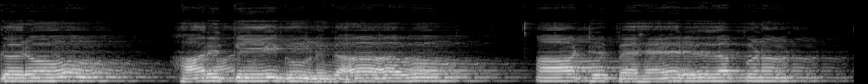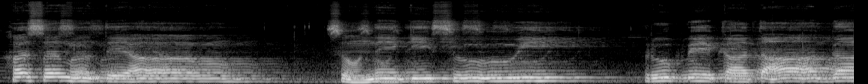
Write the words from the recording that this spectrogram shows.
ਕਰੋ ਹਰ ਕੇ ਗੁਣ ਗਾਵੋ। ਆਠ ਪਹਿਰ ਆਪਣਾ ਖਸਮ ਤਿਆਵੋ। ਸੋਨੇ ਕੀ ਸੂਈ, ਰੂਪੇ ਕਾ ਤਾਗਾ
